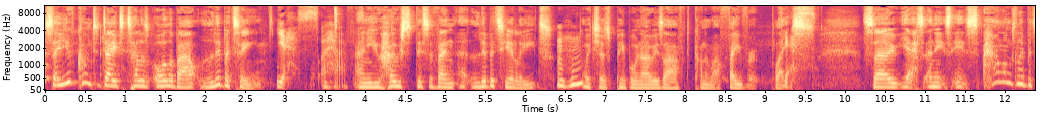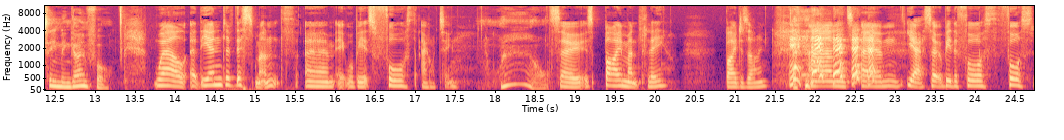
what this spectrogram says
So you've come today to tell us all about Libertine. yes, I have. and you host this event at Liberty Elite, Mm-hmm. which, as people know, is our kind of our favourite place. Yes. So yes, and it's it's how long's Libertine been going for? Well, at the end of this month, um, it will be its fourth outing. Wow. So it's bi monthly by design. and um, yeah, so it'll be the fourth fourth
